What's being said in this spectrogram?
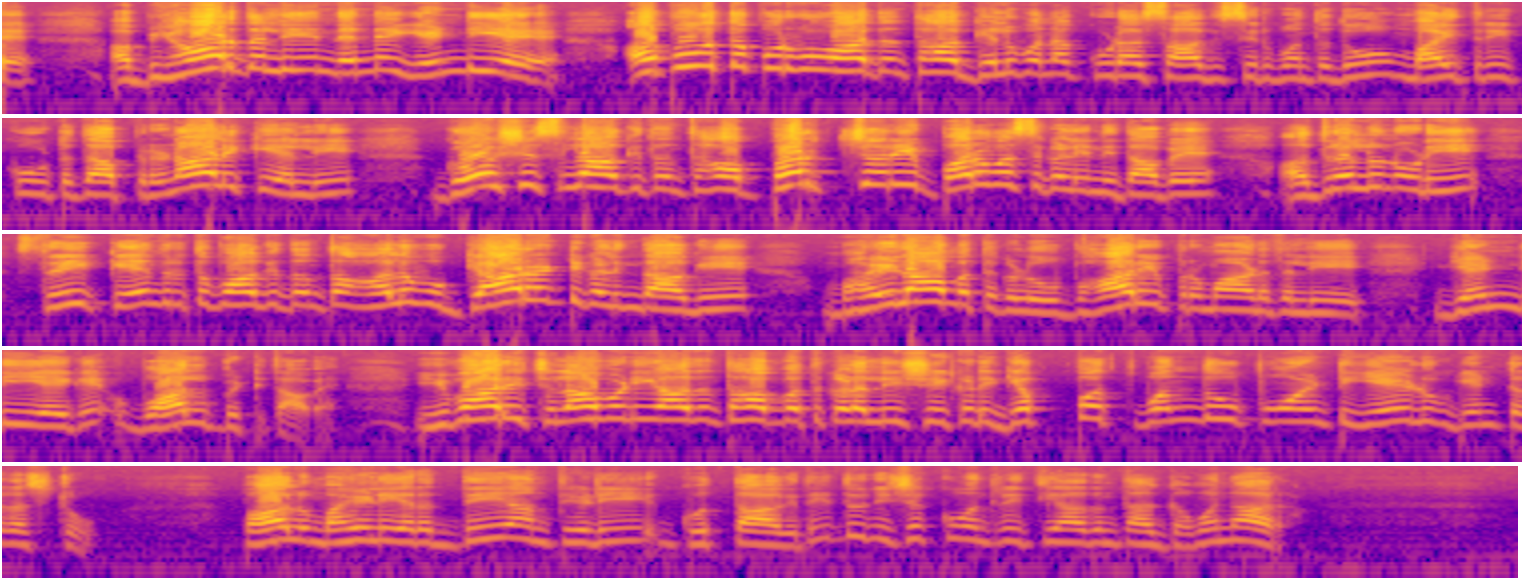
ಬಿಹಾರದಲ್ಲಿ ನಿನ್ನೆ ಎನ್ ಡಿ ಎ ಅಭೂತಪೂರ್ವವಾದಂತಹ ಗೆಲುವನ್ನ ಕೂಡ ಸಾಧಿಸಿರುವಂತದ್ದು ಮೈತ್ರಿಕೂಟದ ಪ್ರಣಾಳಿಕೆಯಲ್ಲಿ ಘೋಷಿಸಲಾಗಿದ್ದಂತಹ ಭರ್ಜರಿ ಭರವಸೆಗಳೇನಿದ್ದಾವೆ ಅದರಲ್ಲೂ ನೋಡಿ, ಸ್ತ್ರೀ ಕೇಂದ್ರಿತವಾಗಿದ್ದಂತಹ ಹಲವು ಗ್ಯಾರಂಟಿಗಳಿಂದಾಗಿ ಮಹಿಳಾ ಮತಗಳು ಭಾರಿ ಪ್ರಮಾಣದಲ್ಲಿ ಎನ್ ಡಿ ಎಗೆ ವಾಲ್ ಬಿಟ್ಟಿದ್ದಾವೆ. ಈ ಬಾರಿ ಚಲಾವಣೆಯಾದಂತಹ ಮತಗಳಲ್ಲಿ ಶೇಕಡ ಎಪ್ಪತ್ತೊಂದು ಪಾಯಿಂಟ್ ಏಳು ಎಂಟರಷ್ಟು. ಪಾಲು ಮಹಿಳೆಯರದ್ದೇ ಅಂತೇಳಿ ಗೊತ್ತಾಗಿದೆ. ಇದು ನಿಜಕ್ಕೂ ಒಂದು ರೀತಿಯಾದಂತಹ ಗಮನಾರ್ಹ.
